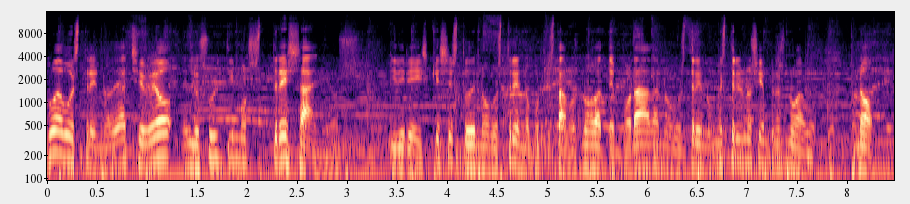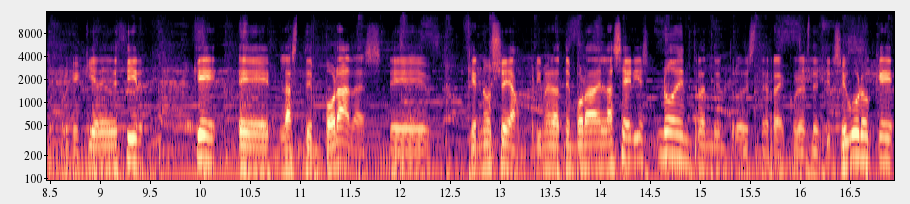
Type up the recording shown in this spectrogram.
nuevo estreno de HBO en los últimos tres años. Y diréis, ¿qué es esto de nuevo estreno? Porque estamos nueva temporada, nuevo estreno. Un estreno siempre es nuevo. No, porque quiere decir que eh, las temporadas eh, que no sean primera temporada en las series no entran dentro de este récord. Es decir, seguro que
